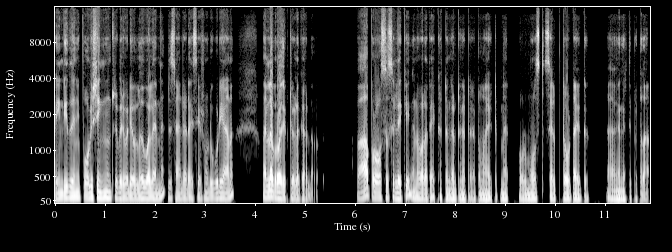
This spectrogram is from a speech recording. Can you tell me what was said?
പെയിന്റ് ചെയ്ത് കഴിഞ്ഞ് പോളിഷിംഗ് എന്നൊരു പരിപാടി ഉള്ളതുപോലെ തന്നെ ഒരു സ്റ്റാൻഡേർഡൈസേഷനോട് കൂടിയാണ് നല്ല പ്രോജക്റ്റുകളൊക്കെ ഇറങ്ങുന്നത്. അപ്പോൾ ആ പ്രോസസ്സിലേക്ക് ഇങ്ങനെ വളരെ ഘട്ടം ഘട്ടം ഘട്ടം ഘട്ടമായിട്ട് ഇങ്ങനെ ഓൾമോസ്റ്റ് സെൽഫ് ടോട്ടായിട്ട് അങ്ങനെ എത്തിപ്പെട്ടതാണ്.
